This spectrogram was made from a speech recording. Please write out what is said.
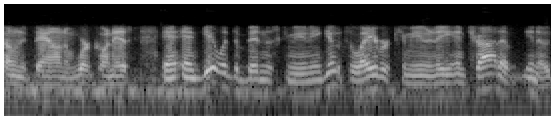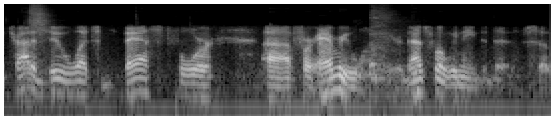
tone it down and work on this and, and get with the business community and get with the labor community and try to you know try to do what's best for uh, for everyone here. That's what we need to do. So.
